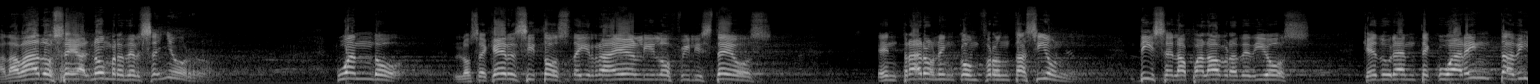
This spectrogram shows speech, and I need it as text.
Alabado sea el nombre del Señor. Cuando los ejércitos de Israel y los filisteos entraron en confrontación, dice la palabra de Dios que durante 40 días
